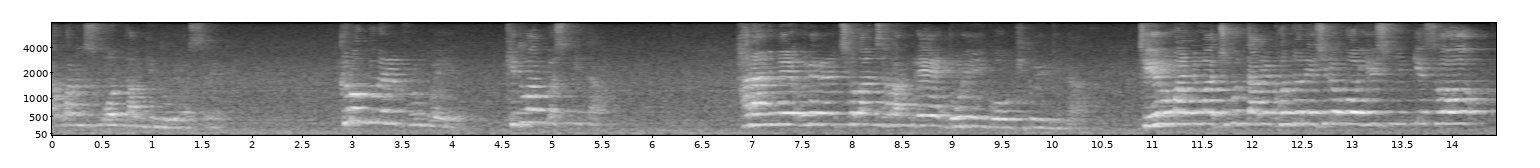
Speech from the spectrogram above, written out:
라고 하는 수원 담긴 노래였어요. 그런 노래를 부른 거예요. 기도한 것입니다. 하나님의 은혜를 체험한 사람들의 노래이고 기도입니다. 죄로 말미암아 죽은 나를 건져내시려고 예수님께서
